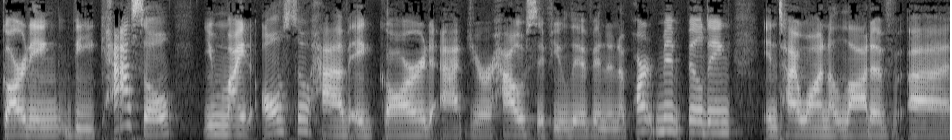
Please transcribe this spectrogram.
guarding the castle. You might also have a guard at your house if you live in an apartment building. In Taiwan, a lot of uh,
